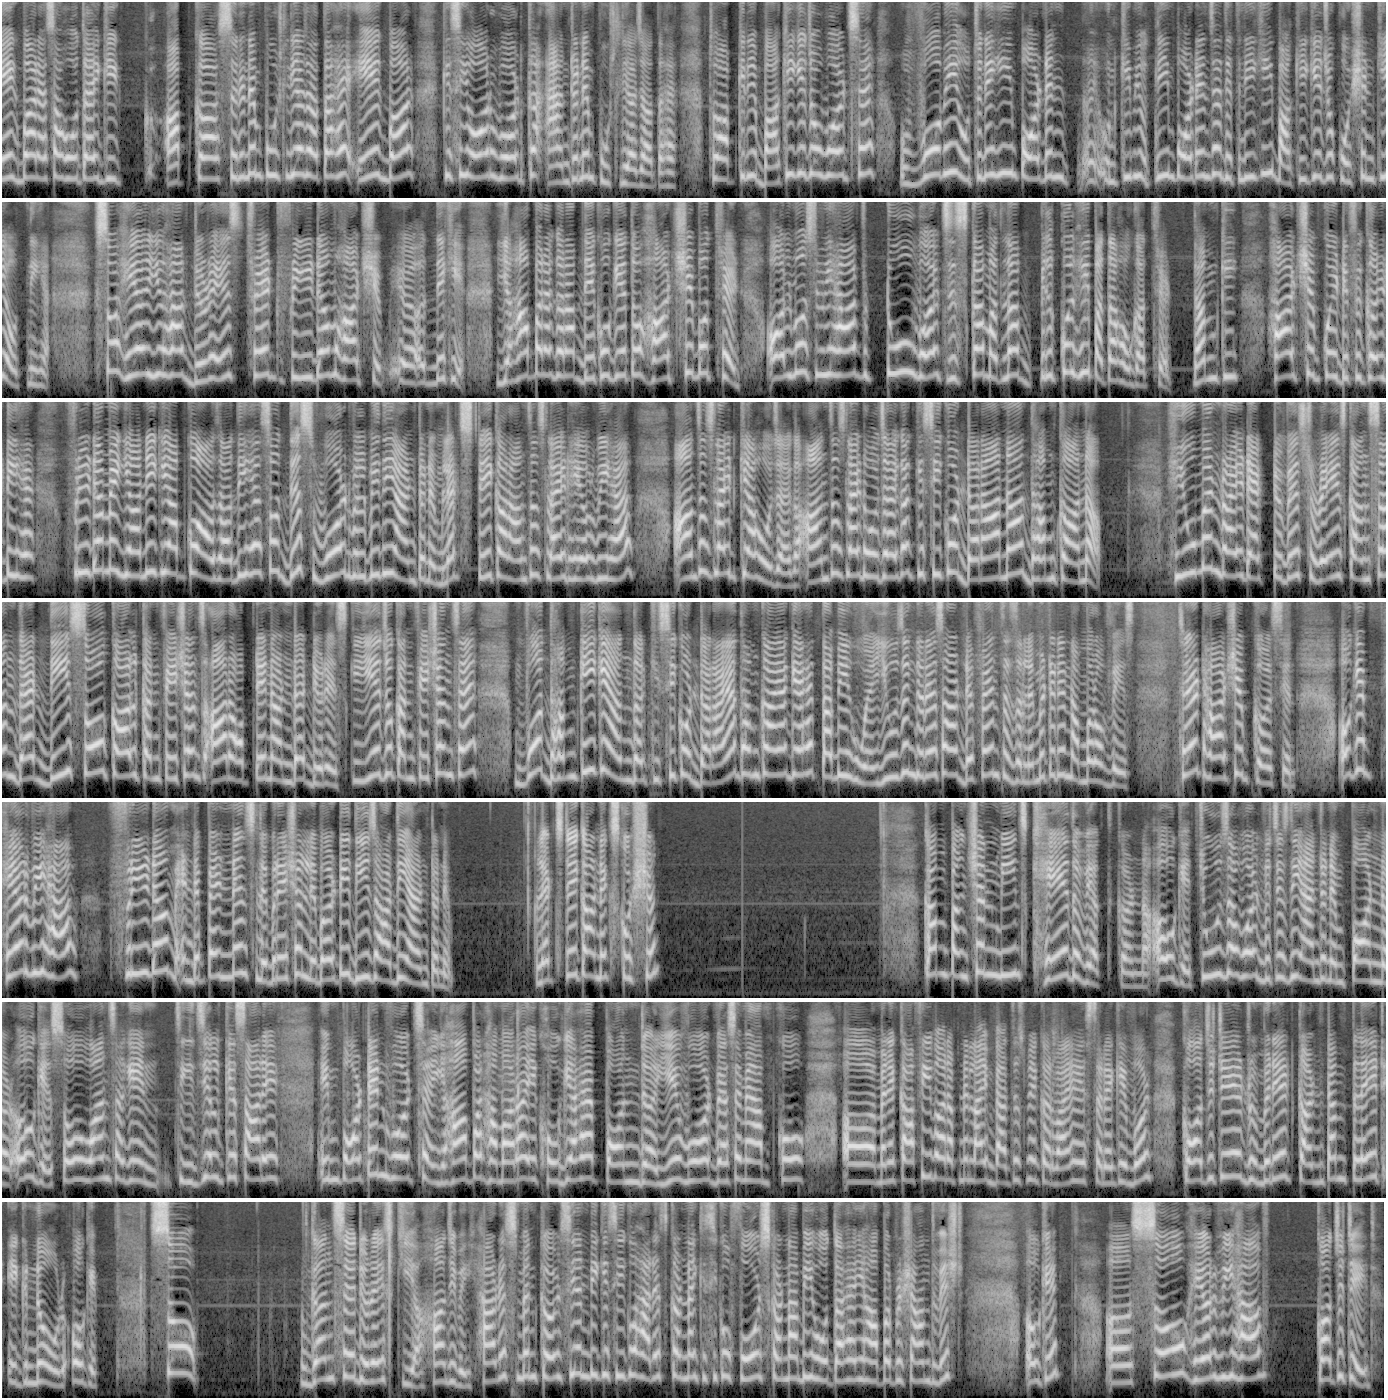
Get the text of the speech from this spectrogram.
एक बार ऐसा होता है कि आपका सिनेम पूछ लिया जाता है। एक बार किसी और वर्ड का एंटोनिम पूछ लिया जाता है। तो आपके लिए बाकी के जो वर्ड्स हैं, वो भी उतने ही इंपॉर्टेंट उनकी भी उतनी इंपॉर्टेंस है, जितनी की बाकी के जो क्वेश्चन की है, उतनी है। So here you have duress threat freedom hardship देखिए, यहाँ पर अगर आप देखोगे तो हार्डशिप और threat almost we have two words जिसका मतलब बिल्कुल ही पता होगा थ्रेड धमकी हार्डशिप कोई डिफिकल्टी है फ्रीडम है, यानी कि आपको आज़ादी है। So this word will be the antonym let's take our answer slide here we have answer slide क्या हो जाएगा? आंसर स्लाइड हो जाएगा किसी को डराना, धमकाना। Human right activists raise concern that these so-called confessions are obtained under duress कि ये जो confessions हैं वो धमकी के अंदर किसी को डराया धमकाया गया है तभी हुए using duress or defense is limited in number of ways threat hardship coercion okay here we have freedom independence liberation liberty these are the antonym let's take our next question compunction means खेद व्यक्त करना okay choose a word which is the antonym ponder okay so once again सीजियल के सारे important words हैं। यहाँ पर हमारा एक हो गया है पॉन्डर ये वर्ड वैसे मैं आपको आ, मैंने काफ़ी बार अपने लाइव बैचेस में करवाए हैं इस तरह के word cogitate ruminate contemplate ignore okay so gun से ड्यूरेस किया। हाँ जी भाई हैरिसमेंट कर्सियन भी किसी को हैरिस करना किसी को फोर्स करना भी होता है यहाँ पर Prashant Bisht. Okay so here we have cogitate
